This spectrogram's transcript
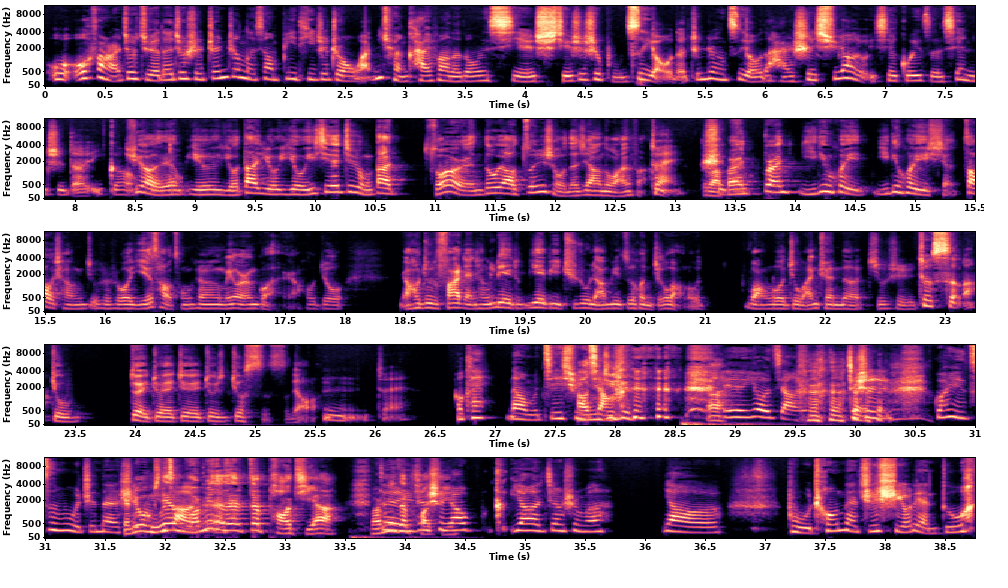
我我反而就觉得，就是真正的像 BT 这种完全开放的东西，其实是不自由的。真正自由的还是需要有一些规则限制的一个，需要有有有大有有一些这种大所有人都要遵守的这样的玩法，对对吧？不然不然一定会一定会想造成就是说野草丛生，没有人管，然后就然后就发展成劣劣币驱逐良币，最后你这个网络网络就完全的就是就死了。就对对对就就死死掉了。嗯，对。OK，那我们继续 因为又讲 就是关于字幕，真的是感觉我们今天玩命的的在在跑题啊，玩命在对，跑题。就是要要叫什么要补充的知识有点多。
